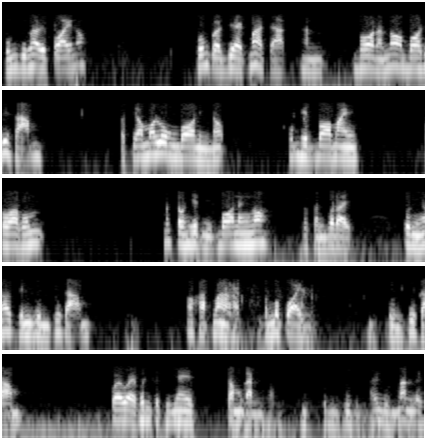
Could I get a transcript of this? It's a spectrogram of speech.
ผมจะพาไปปล่อยเนาะผมก็แยกมาจากหัน บอน่ะนอกบอที่สามก็จะเอามาลงบอนี่เนาะผมเห็ดบอใหม่เพราะว่าผม มันต้องเห็ดอีกบอหนึ่งเนาะก็สันบ่ได้ตัวนี้เขาเป็นรุ่นที่สามเอาขัดมาครับก็มาปล่อยรุ่นที่สามปล่อยไว้เพิ่นก็สิใหญ่ซ้ำกันครับ เป็นรุ่นให้รุ่นมั่นเลย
